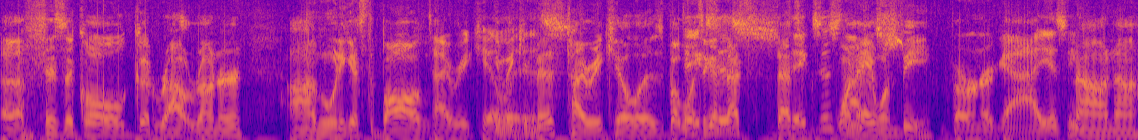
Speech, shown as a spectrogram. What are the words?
a physical, good route runner. Um, who when he gets the ball, Tyreek Hill can make is. miss. Tyreek Hill is, but once again, is- that's that's one A, a one B. Burner guy, is he? No, no.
